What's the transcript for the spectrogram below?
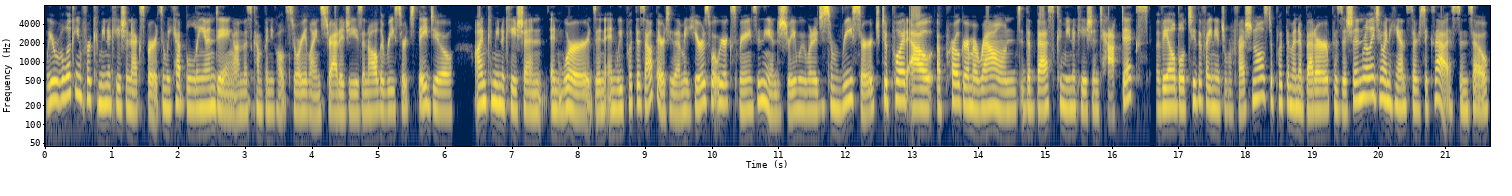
We were looking for communication experts and we kept landing on this company called Storyline Strategies and all the research they do on communication and words. And, and we put this out there to them. And here's what we're experiencing in the industry. We want to do some research to put out a program around the best communication tactics available to the financial professionals to put them in a better position, really to enhance their success. And so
